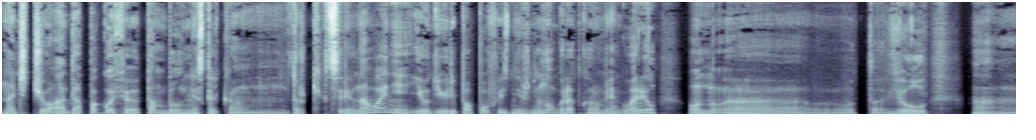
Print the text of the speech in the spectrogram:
Значит, что, а да, по кофе там было несколько тоже соревнований, и вот Юрий Попов из Нижнего Новгорода, о котором я говорил, он э, вот вел э,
